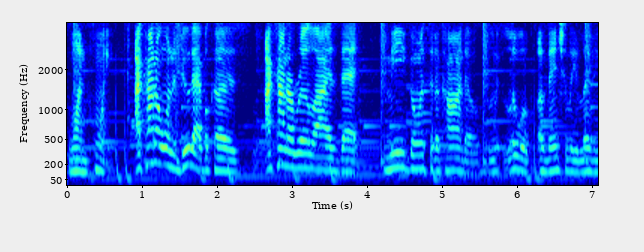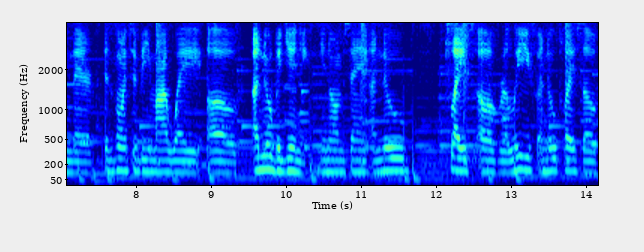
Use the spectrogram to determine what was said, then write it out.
one point. I kind of want to do that because I kind of realized that me going to the condo, eventually living there, is going to be my way of a new beginning. You know what I'm saying? A new place of relief, a new place of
